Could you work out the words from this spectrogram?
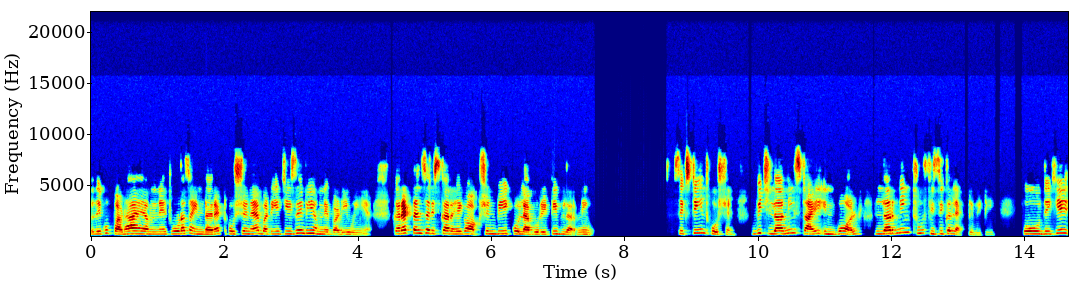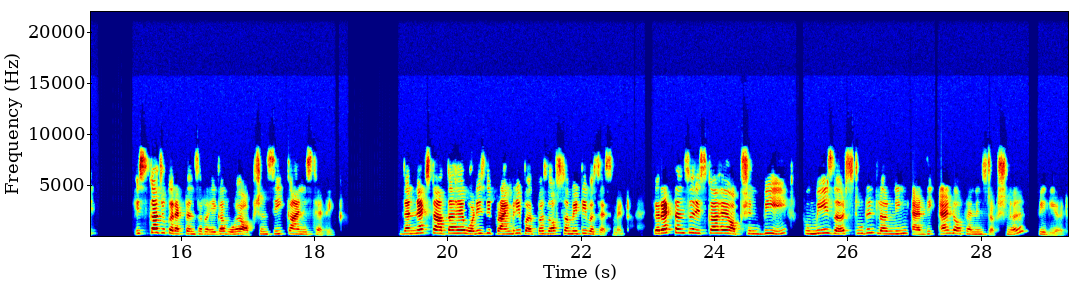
तो देखो, पढ़ा है हमने थोड़ा सा इनडायरेक्ट क्वेश्चन है बट ये चीज़ें भी हमने पढ़ी हुई हैं। करेक्ट आंसर इसका रहेगा option B collaborative learning sixteenth question which learning style involve learning through physical activity तो देखिए, इसका जो करेक्ट आंसर रहेगा वो है option C kinesthetic then next आता है what is the primary purpose of summative assessment correct answer इसका है option B to measure student learning at the end of an instructional period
